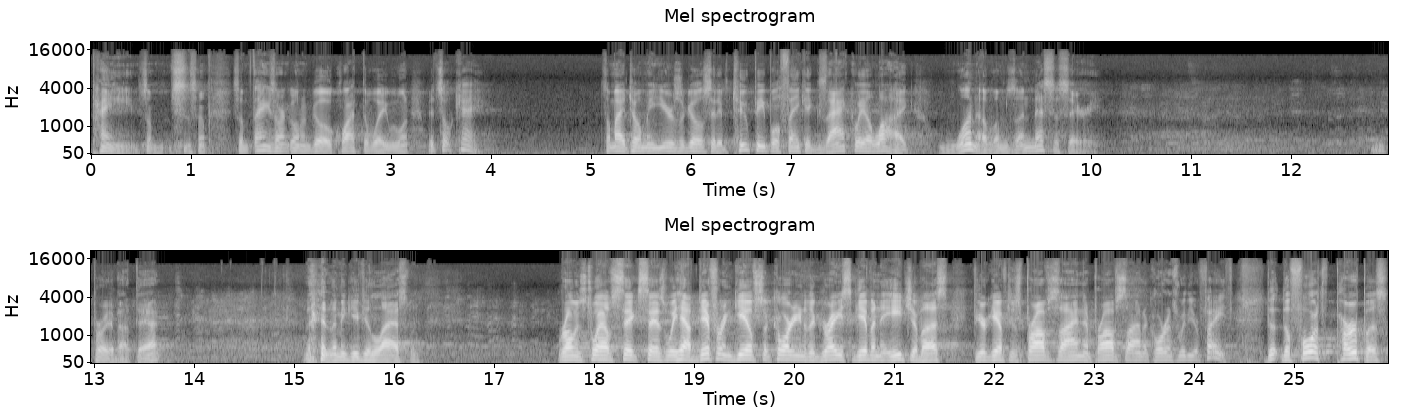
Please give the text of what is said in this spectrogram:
pain. Some, some, some things aren't going to go quite the way we want. It's okay. Somebody told me years ago, said if two people think exactly alike, one of them's unnecessary. Pray about that. Let me give you the last one. Romans 12, 6 says, We have different gifts according to the grace given to each of us. If your gift is prophesying, then prophesy in accordance with your faith. The, the fourth purpose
